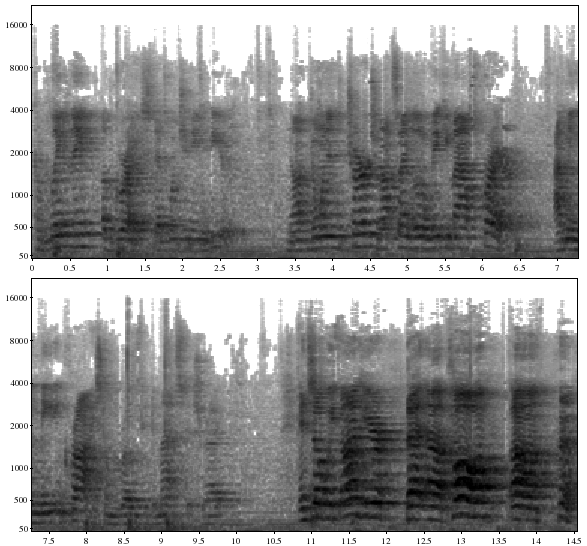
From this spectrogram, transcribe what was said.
Completely of grace. That's what you need to hear. Not joining the church, not saying a little Mickey Mouse prayer. I mean meeting Christ on the road to Damascus, right? And so we find here that uh, Paul uh,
